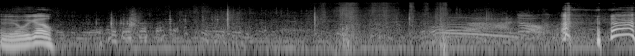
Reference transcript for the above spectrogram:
Here we go.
